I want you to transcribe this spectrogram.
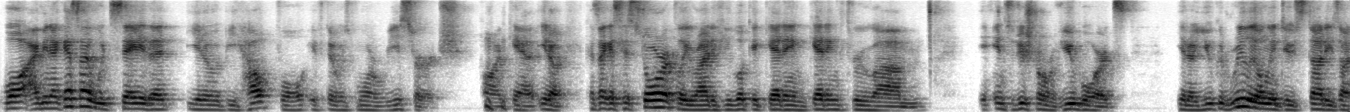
Well, I mean, I guess I would say that you know it'd be helpful if there was more research on Canada. You know, because I guess historically, right, if you look at getting getting through um, institutional review boards, you know, you could really only do studies on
